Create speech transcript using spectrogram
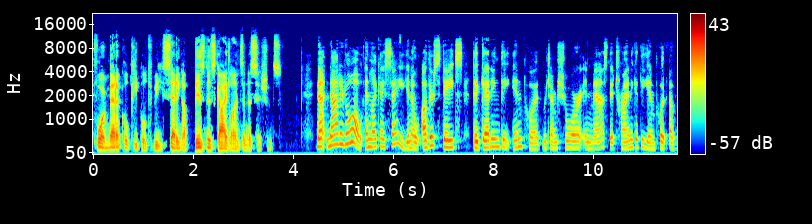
for medical people to be setting up business guidelines and decisions. Not not at all. And like I say, you know, other states they're getting the input, which I'm sure in mass they're trying to get the input of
